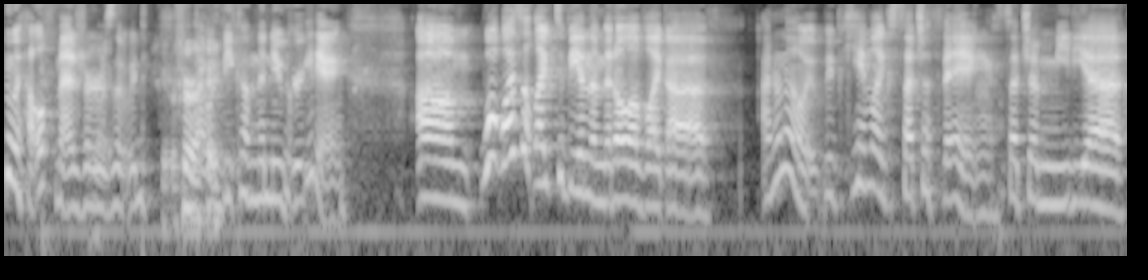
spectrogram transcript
new health measures that would that would become the new greeting. Um, what was it like to be in the middle of like a I don't know, it became like such a thing, such a media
